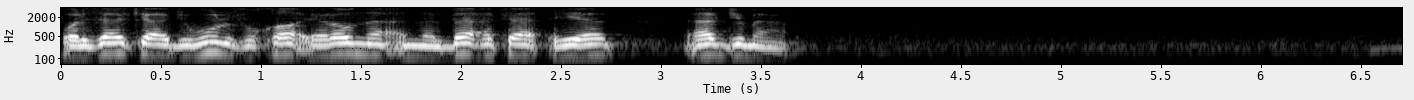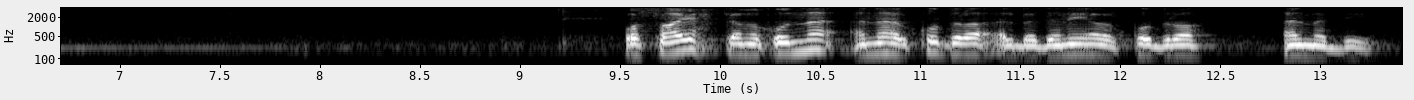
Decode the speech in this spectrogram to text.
ولذلك جمهور الفقهاء يرون أن الباءة هي الجماع. والصحيح كما قلنا أنها القدرة البدنية والقدرة المادية.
